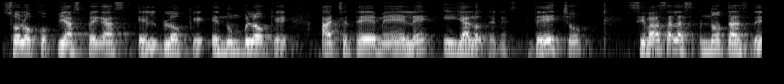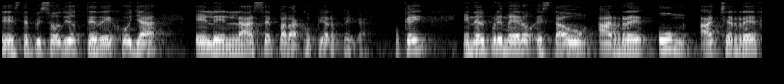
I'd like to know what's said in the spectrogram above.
Solo copias, pegas el bloque en un bloque HTML y ya lo tenés. De hecho, si vas a las notas de este episodio, te dejo ya el enlace para copiar, pegar. ¿Ok? En el primero está un, href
